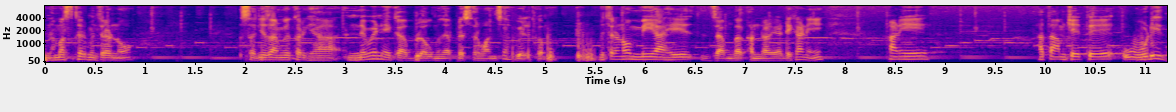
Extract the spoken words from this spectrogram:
नमस्कार मित्रांनो. संजय जामगेकर ह्या नवीन एका ब्लॉगमध्ये आपल्या सर्वांचं वेलकम. मित्रांनो मी आहे जामगा खंडाळ या ठिकाणी. आणि आता आमच्या इथे उडीद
